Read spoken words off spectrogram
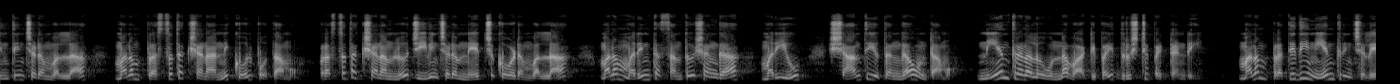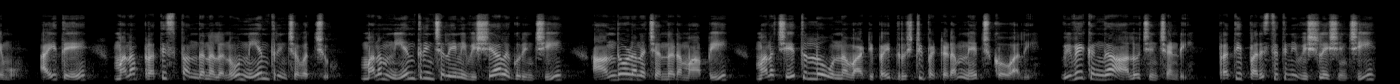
చింతించడం వల్ల మనం ప్రస్తుత క్షణాన్ని కోల్పోతాము. ప్రస్తుత క్షణంలో జీవించడం నేర్చుకోవడం వల్ల మనం మరింత సంతోషంగా మరియు శాంతియుతంగా ఉంటాము. నియంత్రణలో ఉన్న వాటిపై దృష్టి పెట్టండి. మనం ప్రతిదీ నియంత్రించలేము. అయితే మన ప్రతిస్పందనలను నియంత్రించవచ్చు. మనం నియంత్రించలేని విషయాల గురించి ఆందోళన చెందడం ఆపి మన చేతుల్లో ఉన్న వాటిపై దృష్టి పెట్టడం నేర్చుకోవాలి. వివేకంగా ఆలోచించండి. ప్రతి పరిస్థితిని విశ్లేషించి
